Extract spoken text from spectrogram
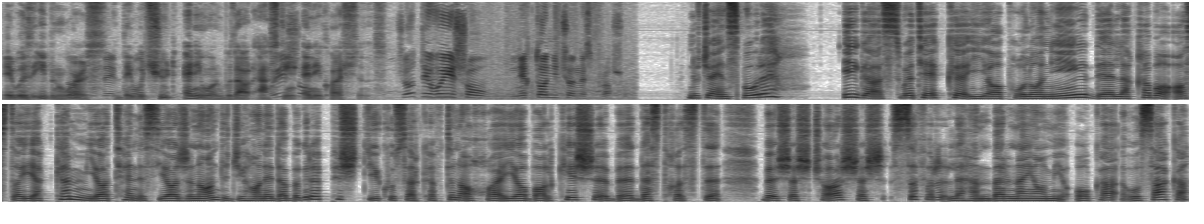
it was even worse. They would shoot anyone without asking any questions. Nučajen spore, ایگا سوتک یا پولونی ده لقب آستا یکم یا تنس یا جنان ده جیهان ده بگره پشتی کو سرکفتن آخواه یا بالکش به دست خست به شش چار شش صفر لهمبر نیامی اوساکا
